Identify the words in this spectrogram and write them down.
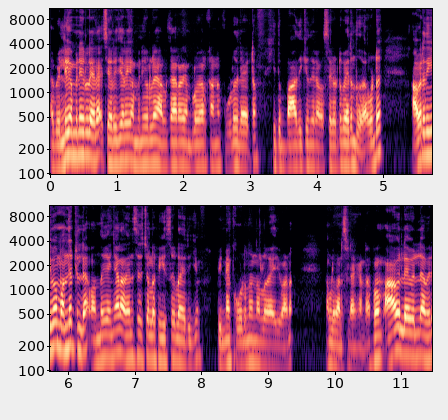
വലിയ കമ്പനികളിലെ ചെറിയ ചെറിയ കമ്പനികളിലെ ആൾക്കാരുടെ എംപ്ലോയർക്കാണ് കൂടുതലായിട്ടും ഇത് ബാധിക്കുന്ന ഒരു അവസരമായിട്ട് വരുന്നത്. അതുകൊണ്ട് അവർ നിയമം വന്നിട്ടില്ല. വന്നു കഴിഞ്ഞാൽ അതനുസരിച്ചുള്ള ഫീസുകളായിരിക്കും പിന്നെ കൂടുന്നെന്നുള്ള കാര്യമാണ് നമ്മൾ മനസ്സിലാക്കേണ്ടത്. അപ്പം ആ ഒരു ലെവലിൽ അവർ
